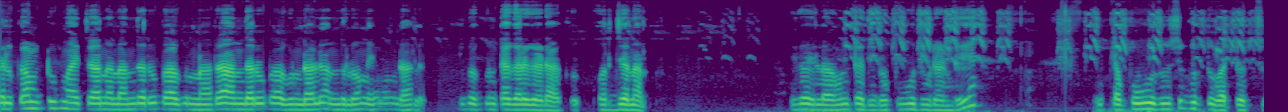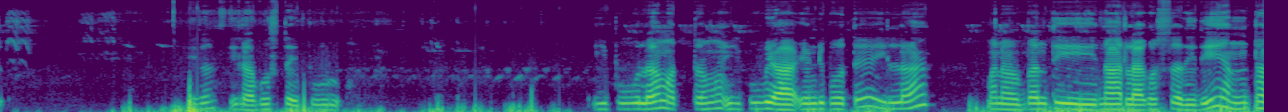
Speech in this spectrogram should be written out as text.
వెల్కమ్ టు మై ఛానల్. అందరూ బాగున్నారా? అందరూ బాగుండాలి. అందులో మేము ఉండాలి ఇక గుంట గరగడాకు ఒరిజినల్. ఇక ఇలా ఉంటుంది. ఇక పువ్వు చూడండి. ఇట్లా పువ్వు చూసి గుర్తుపట్టవచ్చు ఇక ఇలా పూస్తాయి పువ్వులు. ఈ పువ్వుల మొత్తము ఈ పువ్వు ఎండిపోతే ఇలా మన బంతి నారులాగా వస్తుంది ఇది. అంతా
